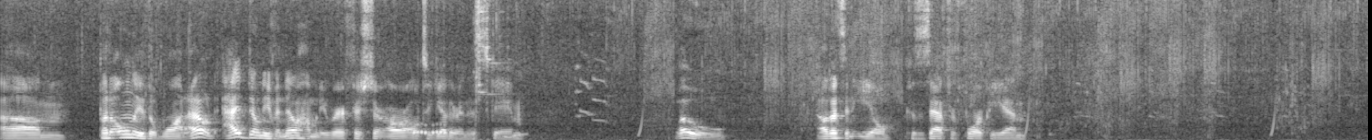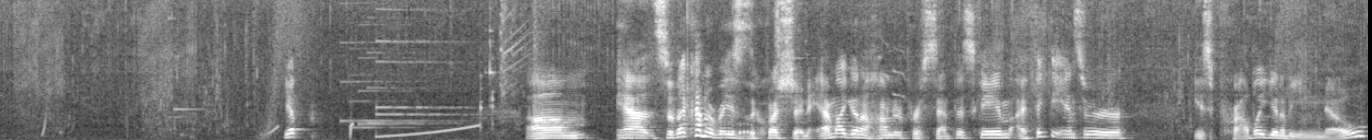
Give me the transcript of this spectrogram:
um, but only the one. I don't. I don't even know how many rare fish there are altogether in this game. Whoa! Oh, that's an eel because it's after 4 p.m. Yep. Um, yeah, so that kind of raises the question, am I going to 100% this game? I think the answer is probably going to be no.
